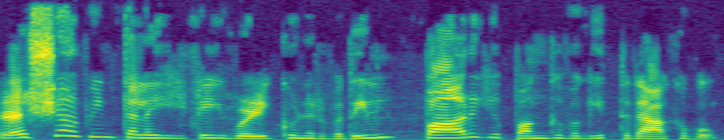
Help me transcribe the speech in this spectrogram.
ரஷ்யாவின் தலையீட்டை வெளிக்கொணர்வதில் பாரிய பங்கு வகித்ததாகவும்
